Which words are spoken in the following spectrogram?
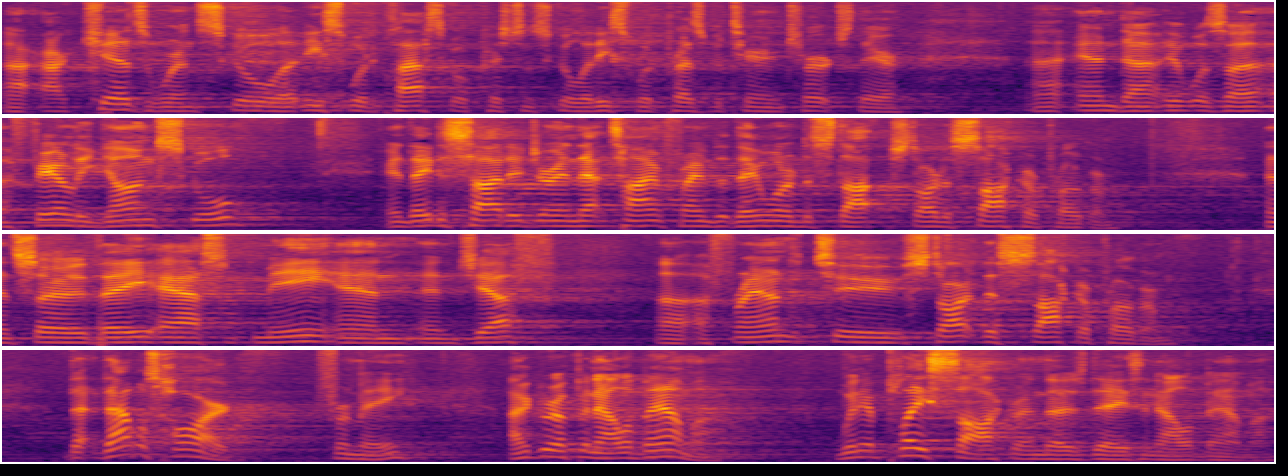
uh, our kids were in school at Eastwood Classical Christian School at Eastwood Presbyterian Church there. Uh, and uh, it was a, a, fairly young school, and they decided during that time frame that they wanted to stop, start a soccer program. And so they asked me and, and Jeff, uh, a friend, to start this soccer program. That, that was hard for me. I grew up in Alabama. We didn't play soccer in those days in Alabama.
